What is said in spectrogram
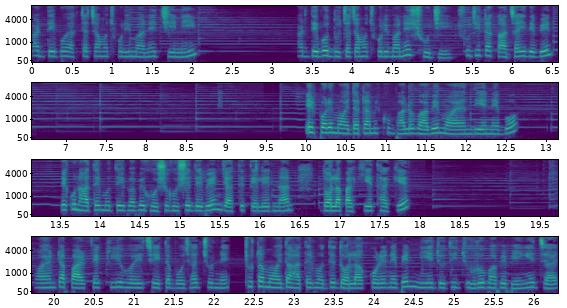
আর দেব এক চা চামচ পরিমাণে চিনি। আর দেব দু চা চামচ পরিমাণে সুজি। সুজিটা কাঁচাই দেবেন। এরপরে ময়দাটা আমি খুব ভালোভাবে ময়ান দিয়ে নেব। দেখুন, হাতের মধ্যে এইভাবে ঘষে ঘষে দেবেন যাতে তেলের নান দলা পাকিয়ে থাকে। ময়ানটা পারফেক্টলি হয়েছে এটা বোঝার জন্যে। কিছুটা ময়দা হাতের মধ্যে দলা করে নেবেন, নিয়ে যদি ঝুড়োভাবে ভেঙে যায়,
